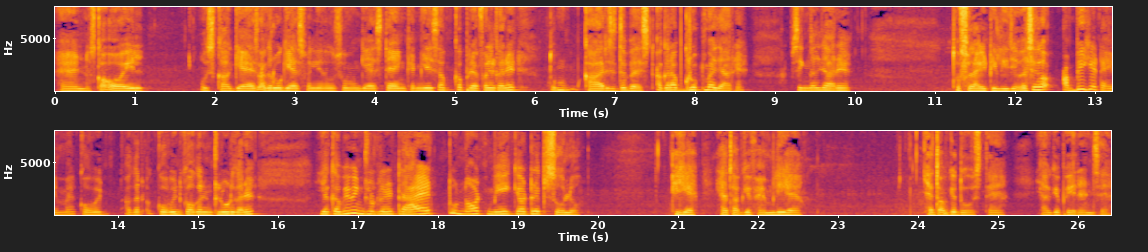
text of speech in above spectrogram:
एंड उसका ऑयल उसका गैस अगर वो गैस वाली है तो उसको गैस टैंक एंड ये सब का प्रेफर करें तो कार इज़ द बेस्ट अगर आप ग्रुप में जा रहे हैं सिंगल जा रहे हैं तो फ़्लाइट ही लीजिए। वैसे तो अभी के टाइम में कोविड अगर कोविड को अगर इंक्लूड करें या कभी भी इंक्लूड करें try to not make your trip solo ठीक है? या तो आपकी फैमिली है, या तो आपके दोस्त हैं, या आपके पेरेंट्स हैं।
